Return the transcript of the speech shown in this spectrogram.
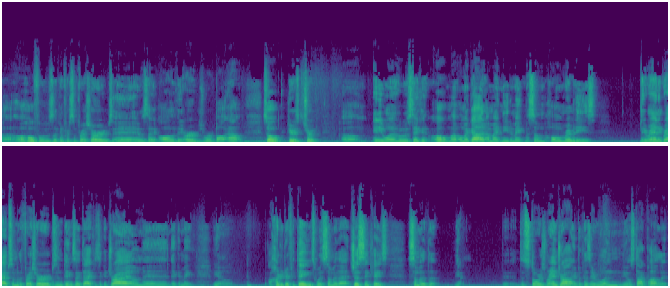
uh, a Whole Foods looking for some fresh herbs, and it was like all of the herbs were bought out. So here's the truth. Um, anyone who was thinking, "Oh my, oh my God, I might need to make some home remedies," they ran and grabbed some of the fresh herbs and things like that because they could dry them and they could make you know a hundred different things with some of that just in case some of the the stores ran dry because everyone you know stockpiled it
